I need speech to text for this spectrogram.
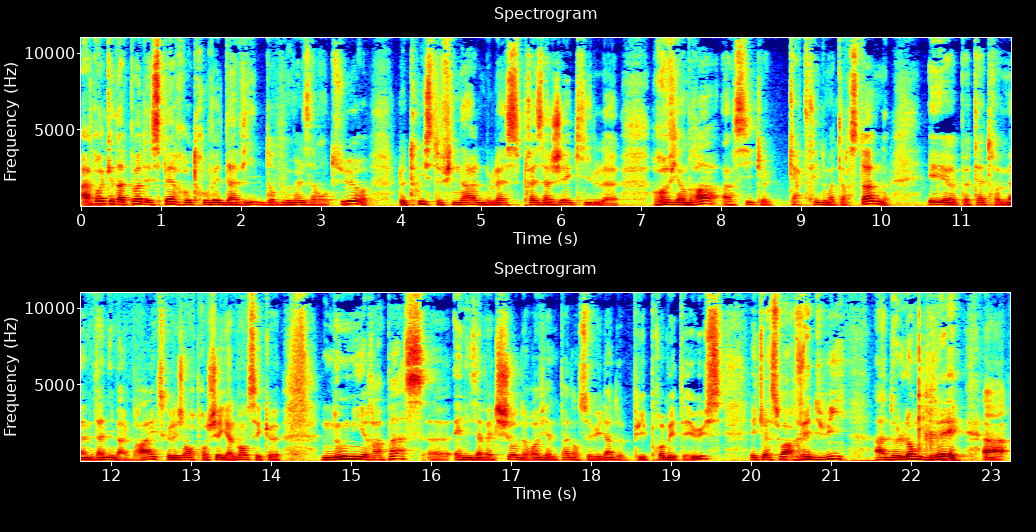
Abracadapod espère retrouver David dans de nouvelles aventures. Le twist final nous laisse présager qu'il euh, reviendra, ainsi que Catherine Waterston et euh, peut-être même Danny McBride. Ce que les gens reprochaient également, c'est que Noumi Rapace, euh, Elizabeth Shaw ne reviennent pas dans celui-là depuis Prometheus et qu'elle soit réduite à de l'engrais, à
